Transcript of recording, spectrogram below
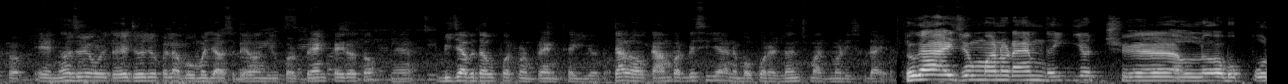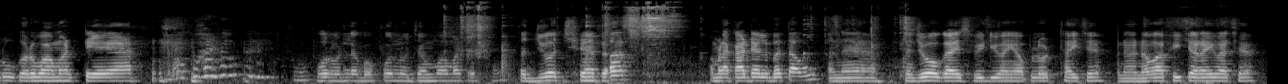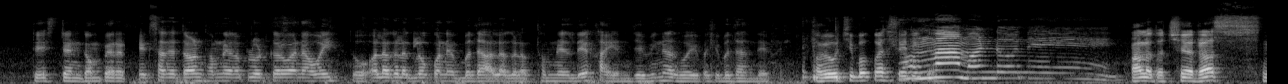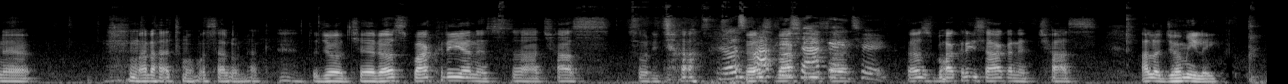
તો એ ન જોયો હોય તો એ જોજો પહેલાં બહુ મજા આવશે દેવાંગી ઉપર પ્રેન્ક કર્યો હતો ને બીજા બધા ઉપર પણ પ્રેન્ક થઈ ગયો હતો. ચાલો હવે કામ પર બેસી જાય અને બપોરે લંચમાં જ મળીશું ડાયરેક્ટ તો ગાઈસ જમવાનો ટાઈમ થઈ ગયો છે. હલો બપોરું કરવા માટે. બપોર? એટલે બપોરનું જમવા માટે તો જો છે રસ હમણાં કાઢેલ બતાવું. અને જો ગાઈસ વીડિયો અહીંયા અપલોડ થાય છે. અને નવા ફીચર આવ્યા છે. ટેસ્ટ એન્ડ કમ્પેર એક સાથે ત્રણ થંબનેલ અપલોડ કરવાના હોય તો અલગ અલગ લોકોને બધા અલગ અલગ થંબનેલ દેખાય અને જે વિનર હોય પછી બધાને દેખાય. હવે ઓછી બકવાસ કરી હાલો તો છે રસ ને મારા હાથમાં મસાલો નાખ. તો જો છે રસ ભાખરી અને છાસ. સોરી છાસ રસ ભાખરી રસ ભાખરી શાક અને છાસ. હાલો જમી લઈ.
